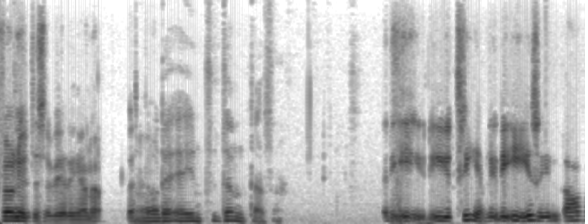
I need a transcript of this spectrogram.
från uteserveringarna. Ja, det är inte dumt alltså. Det är, ju- det är ju trevligt. Det är ju så... Ja.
